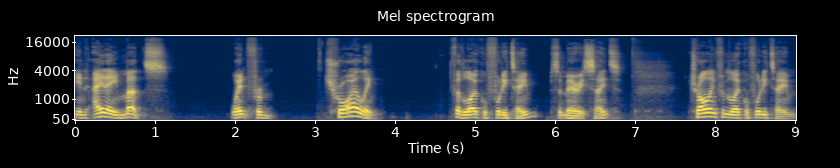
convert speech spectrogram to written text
in 18 months went from trialing for the local footy team, St Mary's Saints, trialing from the local footy team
